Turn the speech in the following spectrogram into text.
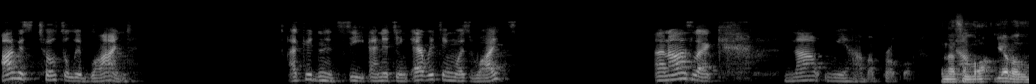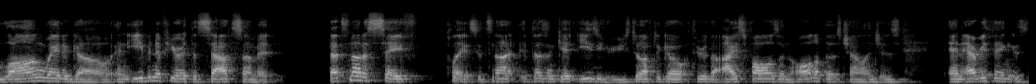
I was totally blind. I couldn't see anything. Everything was white. And I was like, now we have a problem. And that's a Yeah. long you have a long way to go and even if you're at the south summit that's not a safe place it's not it doesn't get easier you still have to go through the ice falls and all of those challenges and everything is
